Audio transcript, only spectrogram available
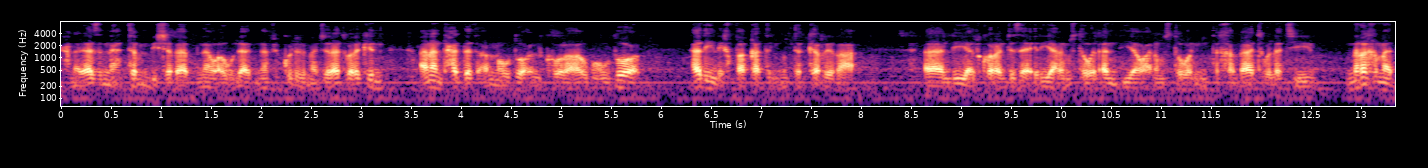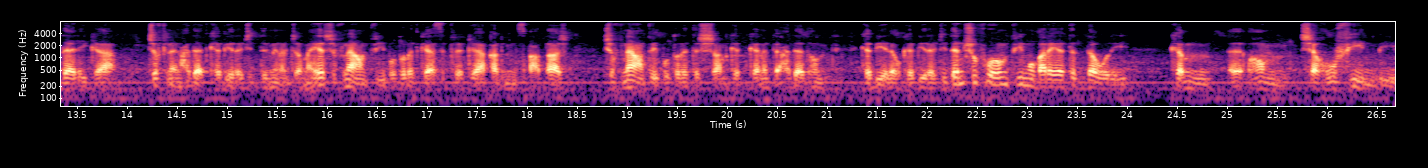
إحنا لازم نهتم بشبابنا وأولادنا في كل المجالات ولكن أنا نتحدث عن موضوع الكرة وموضوع هذه الإخفاقات المتكررة للكرة الجزائرية على مستوى الأندية وعلى مستوى المنتخبات والتي رغم ذلك شفنا أعداد كبيرة جدا من الجماهير. شفناهم في بطولة كأس إفريقيا أقل من 17 شفناهم في بطولة الشام كانت أعدادهم كبيرة وكبيرة جدا. نشوفوهم في مباريات الدوري كم هم شغوفين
